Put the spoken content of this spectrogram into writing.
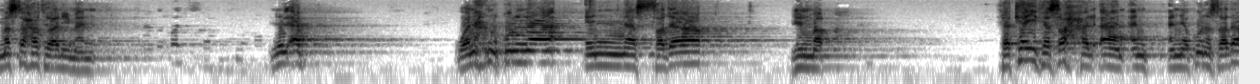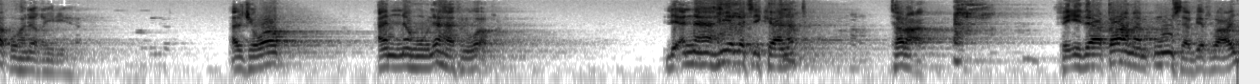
مصلحتها لمن؟ للأب ونحن قلنا إن الصداق للمرأة فكيف صح الآن أن أن يكون صداقها لغيرها؟ الجواب أنه لها في الواقع لأنها هي التي كانت ترعى. فإذا قام موسى بالرعي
